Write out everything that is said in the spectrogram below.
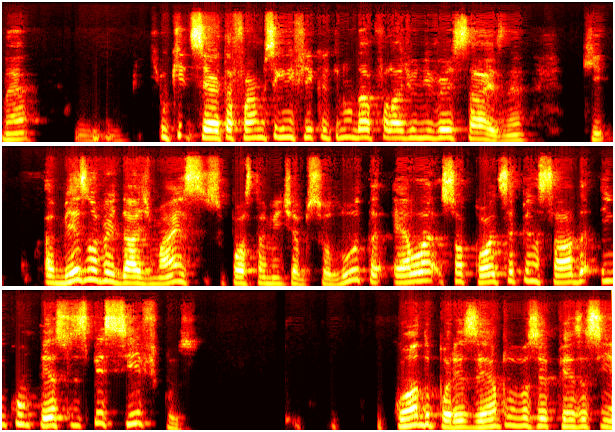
né? Uhum. O que de certa forma significa que não dá para falar de universais, né? Que a mesma verdade mais supostamente absoluta, ela só pode ser pensada em contextos específicos. Quando, por exemplo, você pensa assim,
